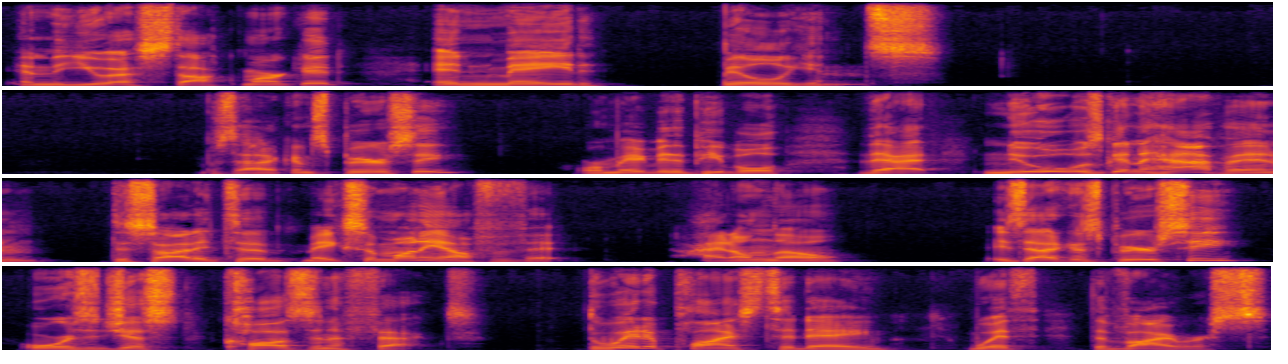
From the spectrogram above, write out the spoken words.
in the US stock market and made billions. Was that a conspiracy? Or maybe the people that knew what was going to happen decided to make some money off of it. I don't know. Is that a conspiracy or is it just cause and effect? The way it applies today with the virus,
